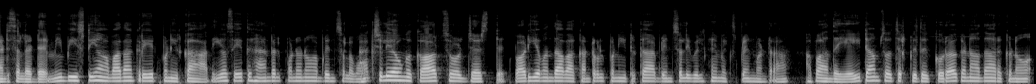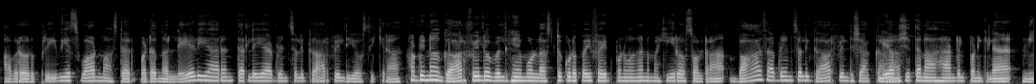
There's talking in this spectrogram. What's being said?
அண்ட் சில டெமி பீஸ்டையும் அவ தான் கிரியேட் பண்ணியிருக்கா. அதையும் சேர்த்து ஹேண்டில் பண்ணணும் அப்படின்னு சொல்லுவோம். ஆக்சுவலி அவங்க கார்ப் சோல்ஜர்ஸ் டெட் பாடியை வந்து அவ கண்ட்ரோல் பண்ணிட்டு இருக்கா அப்படின்னு சொல்லி வில்ஹேம் எக்ஸ்பிளைன் பண்றான். அப்போ அந்த எயிட் ஆம்ஸ் வச்சிருக்கிறது குரோகனா தான் இருக்கணும். அவர் ஒரு ப்ரீவியஸ் வார்ட் மாஸ்டர் பட் அந்த லேடி யாருன்னு தெரியலையே அப்படின்னு சொல்லி கார்ஃபீல்டு யோசிக்கிறான். அப்படின்னா கார்ஃபீல்டும் வில்ஹேமும் லஸ்ட் கூட போய் ஃபைட் பண்ணுவாங்க நம்ம ஹீரோ சொல்கிறான் பாஸ் அப்படின்னு சொல்லி கார்ஃபீல்டு ஷாக் விஷயத்தை நான் ஹேண்டில் பண்ணிக்கல. நீ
